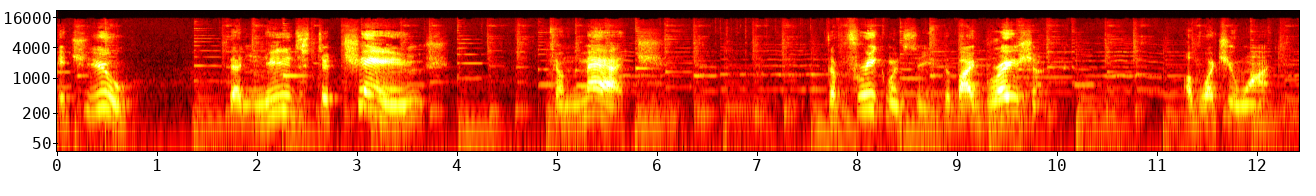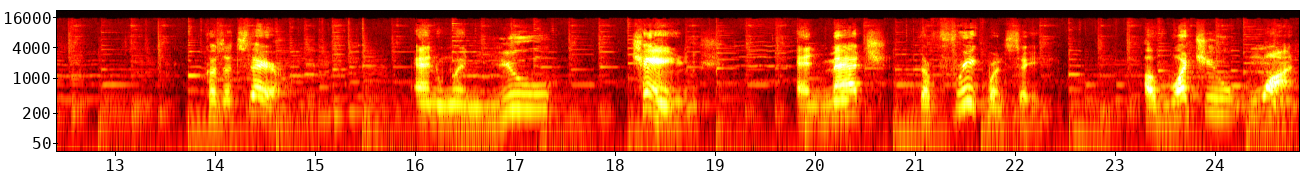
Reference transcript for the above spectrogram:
It's you that needs to change to match the frequency, the vibration of what you want. Because it's there. And when you change and match the frequency of what you want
